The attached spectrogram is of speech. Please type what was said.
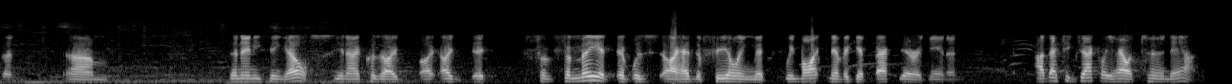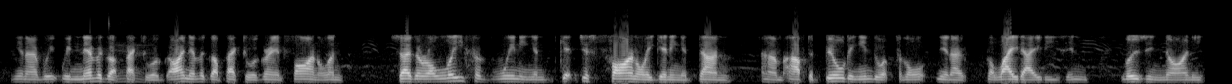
than, um, than anything else, you know, because I, I, I it, for, for me, it, it was, I had the feeling that we might never get back there again. And uh, that's exactly how it turned out. You know, we, we never got back to a, I never got back to a grand final. And, so the relief of winning and get just finally getting it done um, after building into it for the you know the late '80s in losing '90,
